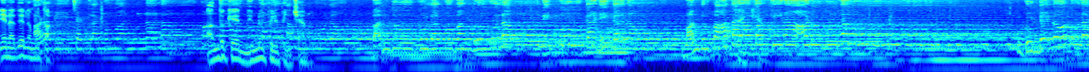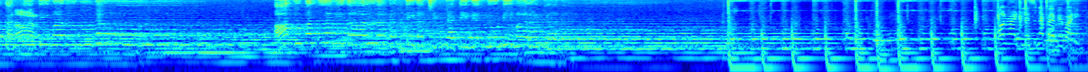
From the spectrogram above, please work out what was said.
నేను అదే నమ్ముతా అందుకే నిన్ను పిలిపించాను. బంధువులకు బంధువులం నిప్పు కణికలం మందు పాతల తొక్కిన అడుగులం. గుండెలోతుల కన్నీటి మడుగులం. ఆకుపచ్చని దారుల కంటిన చిక్కటి నెత్తుటి మరకలం. Everybody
